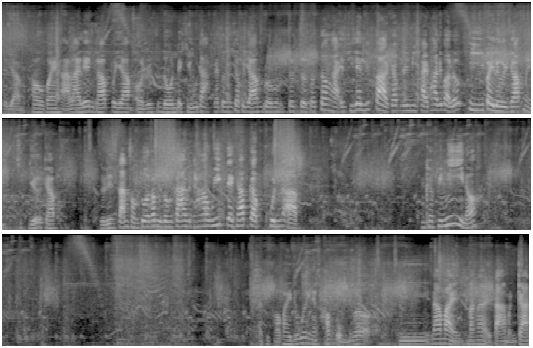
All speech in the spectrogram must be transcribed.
พยายามเข้าไปหาลายเล่นครับ พยายามเอาจะโดนตะคิวดักแล้วตัวนี้ก็พยายามเราจะจะจะต้องหาเอซีเล่นหรือเปล่าครับจะมีใครพลาดหรือเปล่าแล้วอีไปเลยครับไม่คิดเยอะครับเดี๋ยวดิสตันสองตัวครับอยู่ตรงกลางเป็นทาวิทนะครับกับคุณอ่าคุณคาฟินี่เนาะแต่พี่ขออภัยด้วยนะครับผมก็มีหน้าใหม่มากหน้าหลายตาเหมือนกัน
